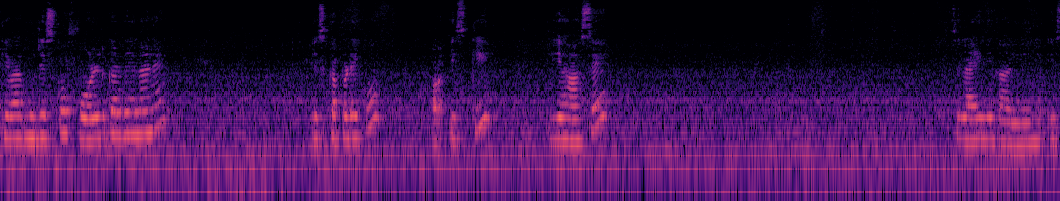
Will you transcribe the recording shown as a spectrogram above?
इसके बाद मुझे इसको फोल्ड कर देना है, इस कपड़े को, और इसकी यहाँ से सिलाई निकालनी है, इस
